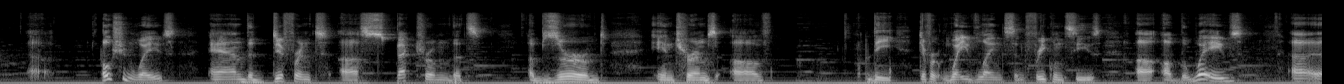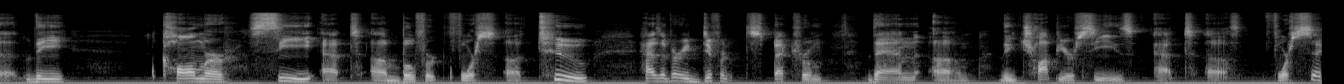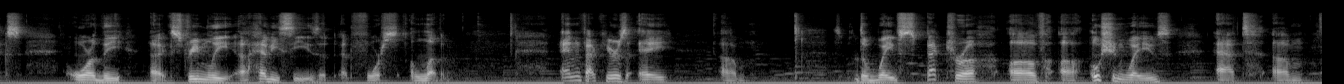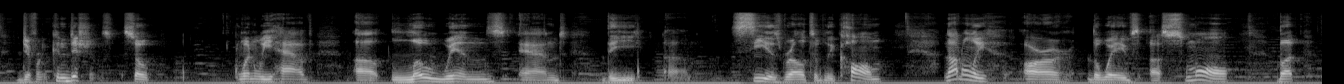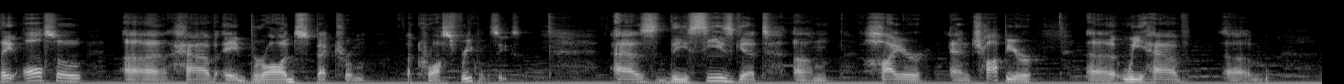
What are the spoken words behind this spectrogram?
ocean waves and the different spectrum that's observed in terms of the different wavelengths and frequencies of the waves, the calmer sea at uh, Beaufort Force uh, 2 has a very different spectrum than um, the choppier seas at uh, Force 6 or the uh, extremely uh, heavy seas at, at, Force 11. And in fact, here's a um, the wave spectra of uh, ocean waves at um, different conditions. So when we have uh, low winds and the um, sea is relatively calm, not only are the waves uh, small, but they also uh, have a broad spectrum across frequencies. As the seas get um, higher and choppier, uh, we have um,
